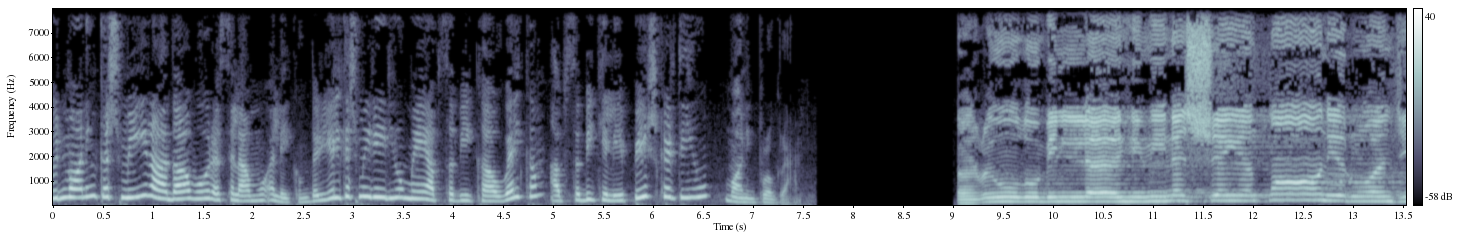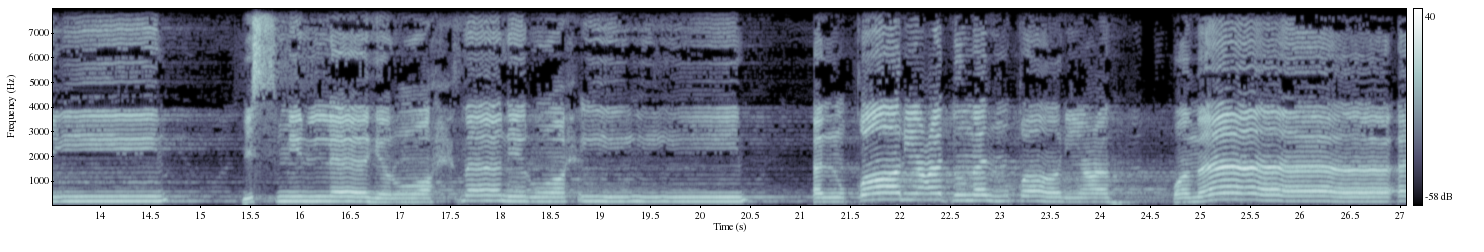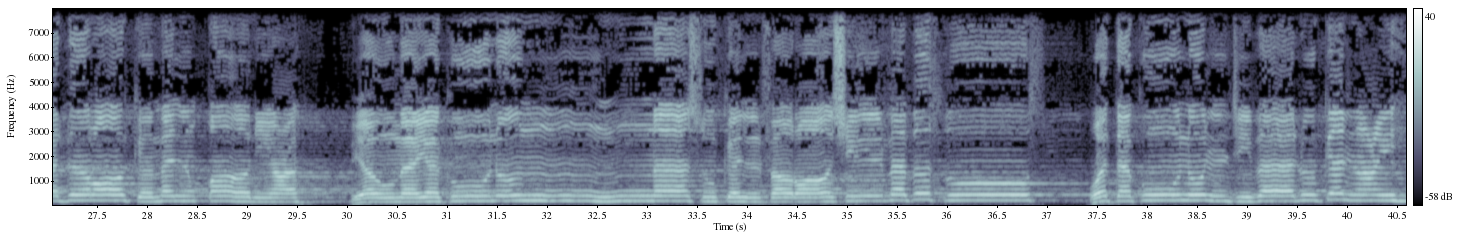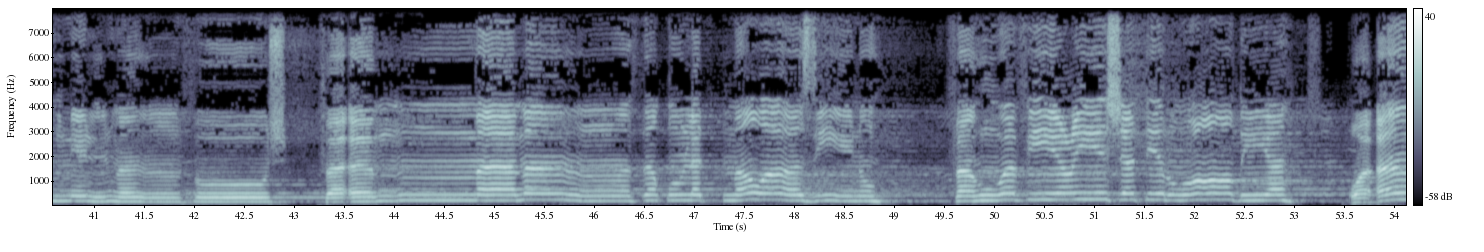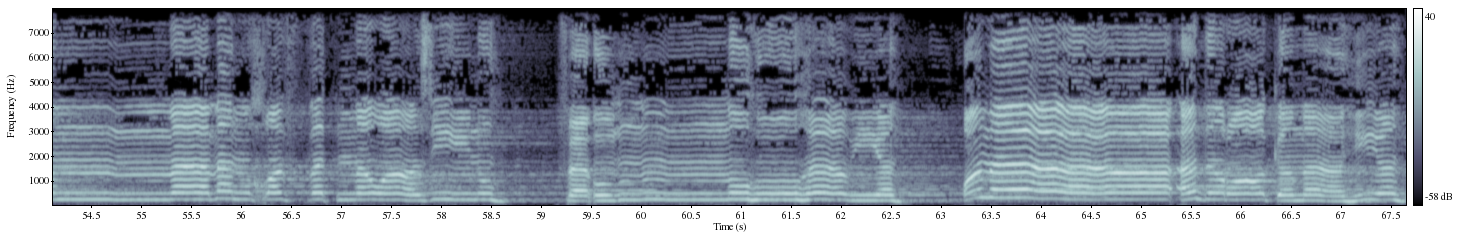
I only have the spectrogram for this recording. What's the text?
Good morning Kashmir ادا و رسلام علیکم دریال کشمیر ریڈیو میں آپ سبھی کا ویلکم آپ سبھی کے لیے پیش کرتی ہوں مارننگ پروگرام اعوذ باللہ من من الشیطان الرجیم بسم اللہ الرحمن الرحیم قارعہ وما قانو ریاں يوم يكون الناس كالفراش المبثوث وتكون الجبال كالعهن المنفوش فأما من ثقلت موازينه فهو في عيشة راضية وأما من خفت موازينه فأمه هاوية وما أدراك ما هي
